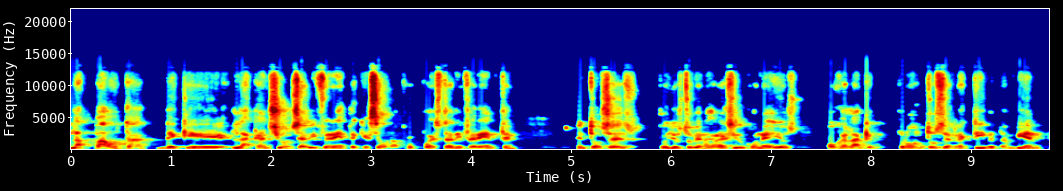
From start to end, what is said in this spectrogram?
la pauta de que la canción sea diferente, que sea una propuesta diferente. Entonces, pues yo estoy bien agradecido con ellos. Ojalá que pronto se reactive también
